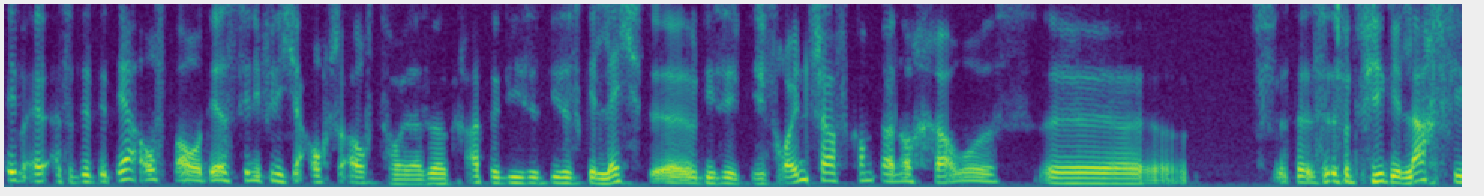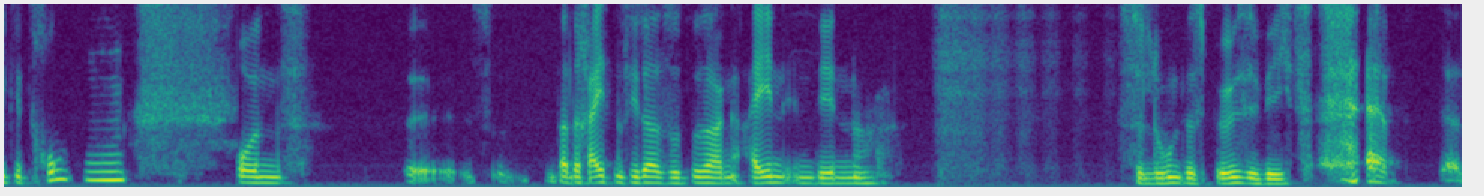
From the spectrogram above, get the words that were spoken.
äh, also, der Aufbau der Szene finde ich auch, auch toll. Also gerade dieses, dieses Gelächter, äh, diese, diese Freundschaft kommt da noch raus. Äh, es wird viel gelacht, viel getrunken und äh, dann reiten sie da sozusagen ein in den Saloon des Bösewichts. Äh, äh,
